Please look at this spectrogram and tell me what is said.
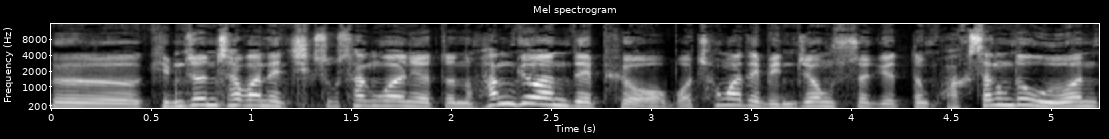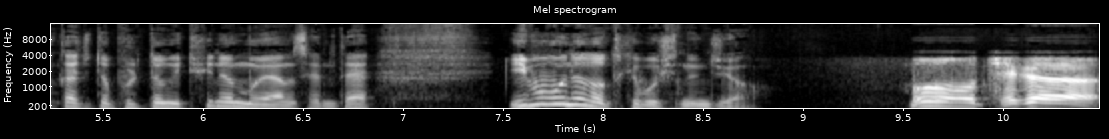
그 김 전 차관의 직속 상관이었던 황교안 대표, 뭐 청와대 민정수석이었던 곽상도 의원까지도 불똥이 튀는 모양새인데 이 부분은 어떻게 보시는지요? 뭐 제가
